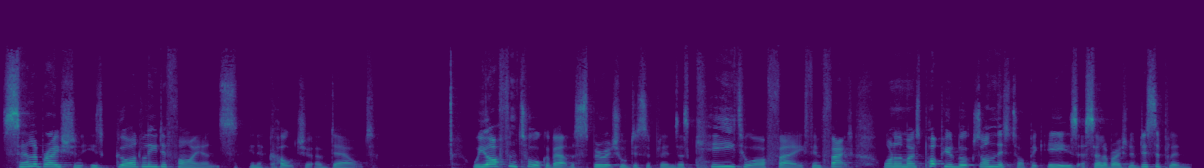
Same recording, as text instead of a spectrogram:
Celebration is godly defiance in a culture of doubt. We often talk about the spiritual disciplines as key to our faith. In fact, one of the most popular books on this topic is A Celebration of Discipline.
